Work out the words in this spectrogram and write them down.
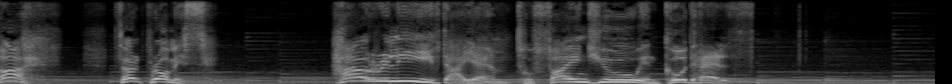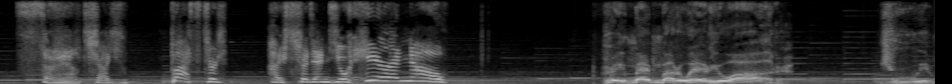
Ah! Third promise. How relieved I am to find you in good health. Zoraal Ja, you bastard! I should end you here and now! Remember where you are. You will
